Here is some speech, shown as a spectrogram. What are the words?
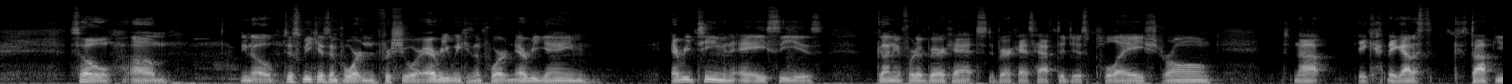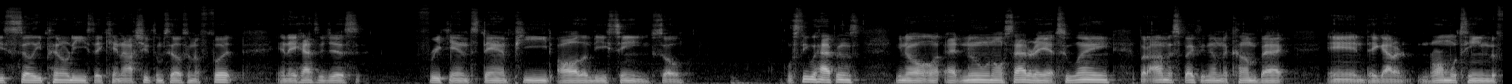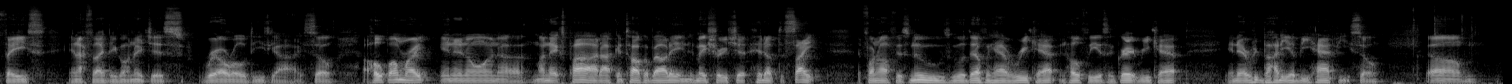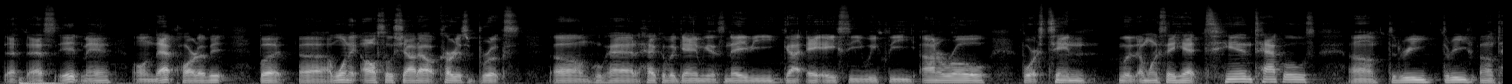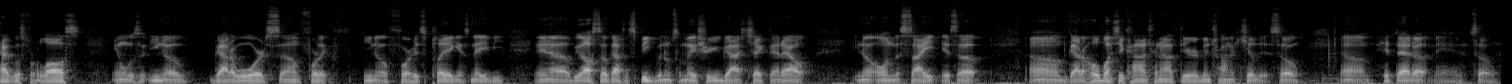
So um, you know, this week is important for sure. Every week is important. Every game, every team in the AAC is gunning for the Bearcats. The Bearcats have to just play strong. It's Not they they got to stop these silly penalties. They cannot shoot themselves in the foot, and they have to just freaking stampede all of these teams. So we'll see what happens. You know, at noon on Saturday at Tulane, but I'm expecting them to come back and they got a normal team to face and I feel like they're going to just railroad these guys. So I hope I'm right. And then on uh, my next pod, I can talk about it and make sure you hit up the site, the front office news. We'll definitely have a recap, and hopefully it's a great recap, and everybody will be happy. So um, that that's it, man, on that part of it. But uh, I want to also shout out Curtis Brooks, um, who had a heck of a game against Navy, got AAC weekly honor roll for his 10. I want to say he had 10 tackles, um, three three um, tackles for loss, and was you know got awards um, for like you know for his play against Navy. And uh, we also got to speak with him, so make sure you guys check that out. You know, on the site, it's up. Um, got a whole bunch of content out there. Been trying to kill it, so um, hit that up, man. So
